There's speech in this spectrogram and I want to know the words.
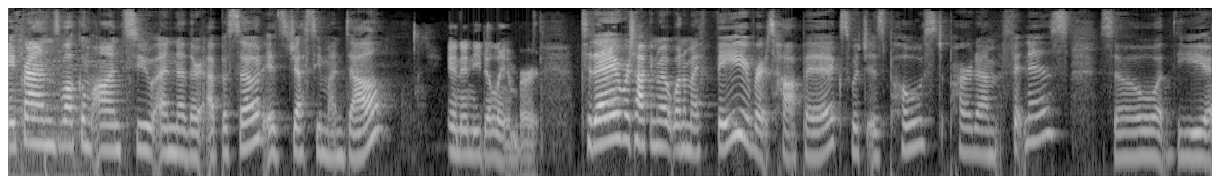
Hey, friends, welcome on to another episode. It's Jessie Mundell and Anita Lambert. Today, we're talking about one of my favorite topics, which is postpartum fitness. So, the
